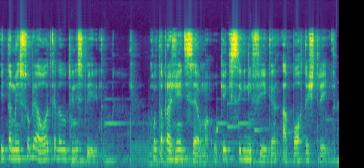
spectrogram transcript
e também sobre a ótica da doutrina espírita. Conta pra gente, Selma, o que, que significa a porta estreita.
